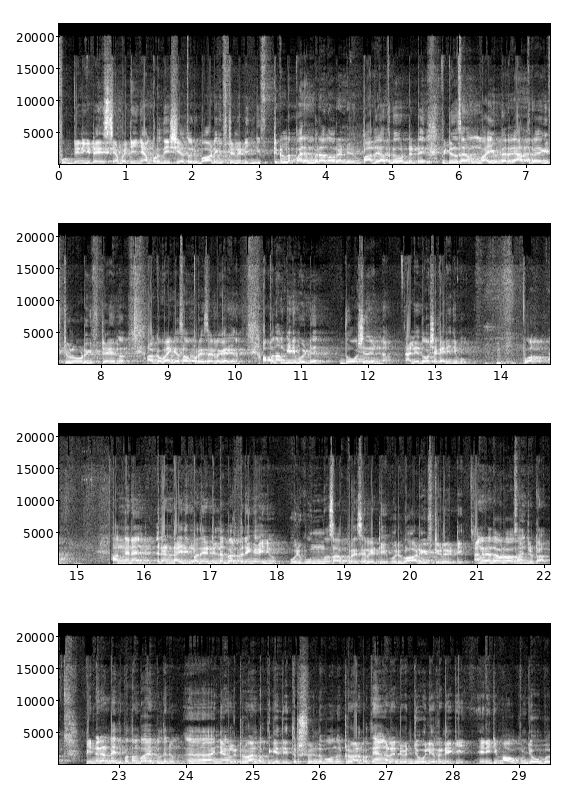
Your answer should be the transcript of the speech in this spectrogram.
ഫുഡ് എനിക്ക് ടേസ്റ്റ് ചെയ്യാൻ പറ്റി. ഞാൻ പ്രതീക്ഷിക്കാത്ത ഒരുപാട് ഗിഫ്റ്റുകൾ കിട്ടി. ഗിഫ്റ്റുകളുടെ പരമ്പര എന്ന് പറയേണ്ടി വരും. പാതിരാത്രി തൊട്ടിട്ട് പിറ്റേ ദിവസം വൈകുന്നേരം രാത്രി ഗിഫ്റ്റുകളോട് ഗിഫ്റ്റ് ആയിരുന്നു. അതൊക്കെ ഭയങ്കര സർപ്രൈസ് ആയിട്ടുള്ള കാര്യമാണ് അപ്പോൾ നമുക്കിനി പോയിട്ട് ദോശ തിന്നാം. അല്ലെങ്കിൽ ദോശ കരിഞ്ഞു പോകും പോവാ. അങ്ങനെ രണ്ടായിരത്തി പതിനെട്ടിലത്തെ ബർത്ത്ഡേയും കഴിഞ്ഞു. ഒരു കുന്ന സർപ്രൈസുകൾ കിട്ടി. ഒരുപാട് ഗിഫ്റ്റുകൾ കിട്ടി. അങ്ങനെ അത് അവിടെ അവസാനിച്ചുട്ടാ. പിന്നെ രണ്ടായിരത്തി പത്തൊമ്പത് ആയപ്പോഴത്തേനും ഞങ്ങൾ ട്രിവാൻഡ്രത്തേക്ക് എത്തി. തൃശ്ശൂരിൽ നിന്ന് പോന്നു. ട്രിവാൻഡ്രത്തെ ഞങ്ങൾ രണ്ടുപേരും ജോലി റെഡിയാക്കി എനിക്കും അവൾക്കും ജോബ്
